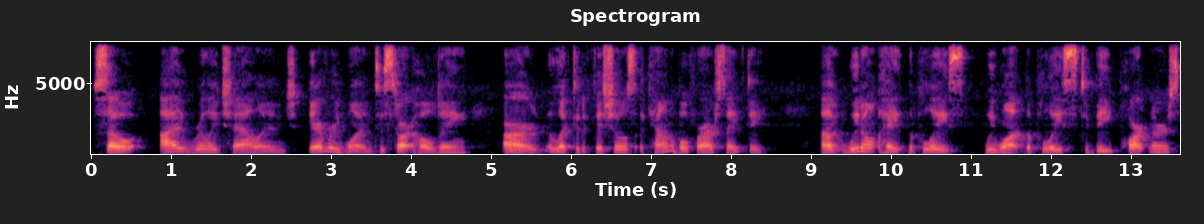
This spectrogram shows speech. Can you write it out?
So I really challenge everyone to start holding our elected officials accountable for our safety. Um, we don't hate the police. We want the police to be partners.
